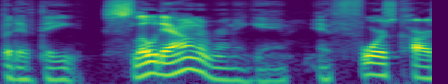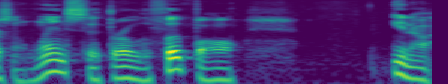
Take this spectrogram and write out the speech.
But if they slow down the running game and force Carson Wentz to throw the football, you know,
